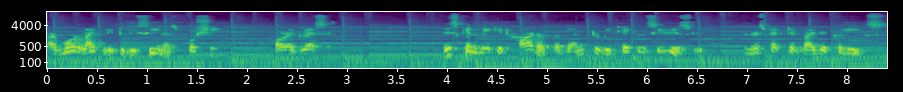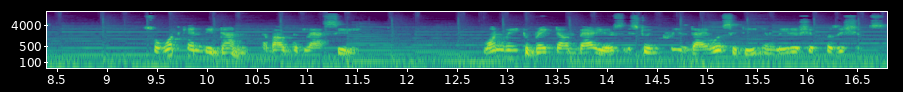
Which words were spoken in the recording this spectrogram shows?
are more likely to be seen as pushy or aggressive. This can make it harder for them to be taken seriously and respected by their colleagues. So, what can be done about the glass ceiling? One way to break down barriers is to increase diversity in leadership positions.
